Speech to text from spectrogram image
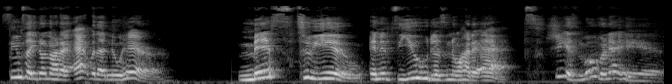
Seems like you don't know how to act with that new hair. Miss to you, and it's you who doesn't know how to act. She is moving that head.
